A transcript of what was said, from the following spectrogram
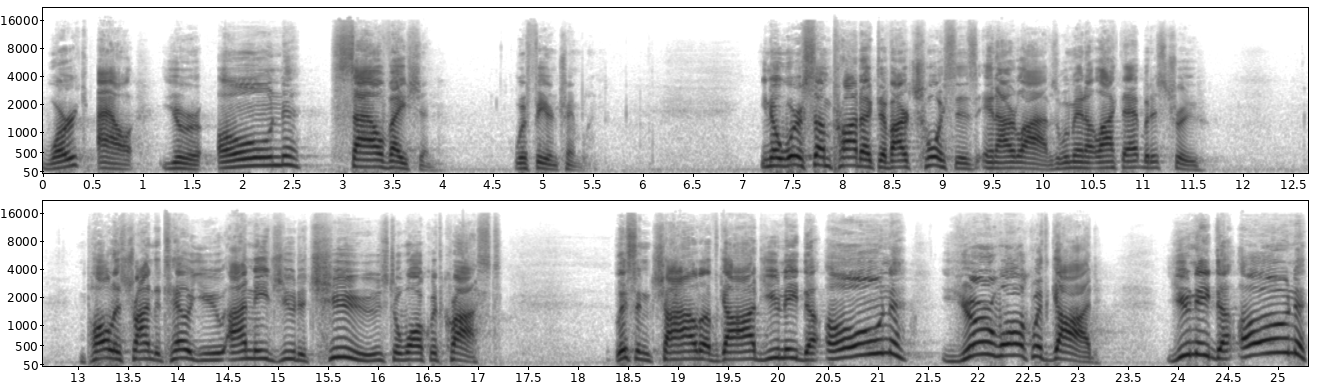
Work out your own salvation with fear and trembling. You know, we're some product of our choices in our lives. We may not like that, but it's true. Paul is trying to tell you, I need you to choose to walk with Christ. Listen, child of God, you need to own your walk with God. You need to own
